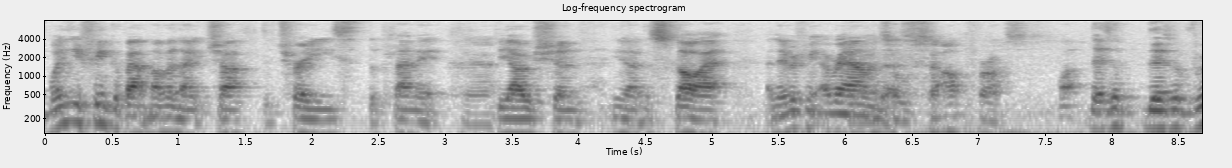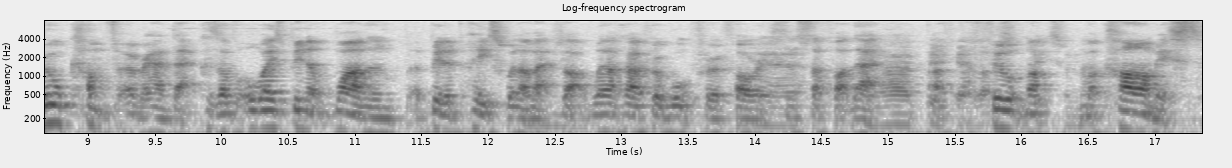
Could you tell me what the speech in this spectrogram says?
when you think about Mother Nature, the trees, the planet, yeah. the ocean, you know, the sky, and everything around It's all set up for us. like, there's a there's a real comfort around that because I've always been at one and a bit of peace when I'm at like when I go for a walk through a forest Yeah. and stuff like that. Yeah, I I, I feel my, my calmest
